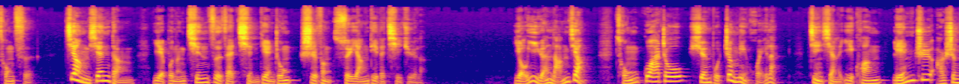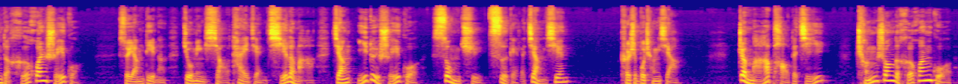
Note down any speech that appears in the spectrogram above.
从此，将仙等也不能亲自在寝殿中侍奉隋炀帝的起居了。有一员郎将从瓜州宣布政令回来，进献了一筐连枝而生的合欢水果。隋炀帝呢，就命小太监骑了马，将一对水果送去赐给了将仙。可是不成想，这马跑得急，成双的合欢果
